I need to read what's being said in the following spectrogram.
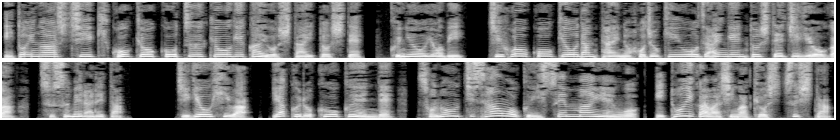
糸魚川市地域公共交通協議会を主体として、国及び地方公共団体の補助金を財源として事業が進められた。事業費は約6億円で、そのうち3億1000万円を糸魚川市が拠出した。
